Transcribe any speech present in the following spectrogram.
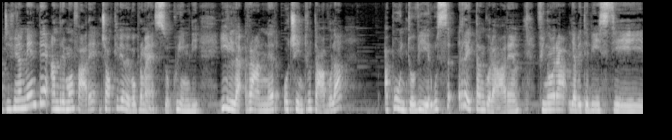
oggi finalmente andremo a fare ciò che vi avevo promesso, quindi il runner o centro tavola appunto virus rettangolare. Finora li avete visti,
